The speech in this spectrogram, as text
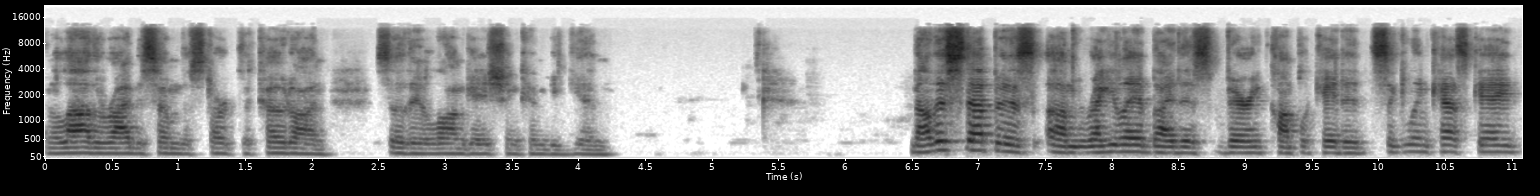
and allow the ribosome to start the codon so the elongation can begin. Now this step is um, regulated by this very complicated signaling cascade.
